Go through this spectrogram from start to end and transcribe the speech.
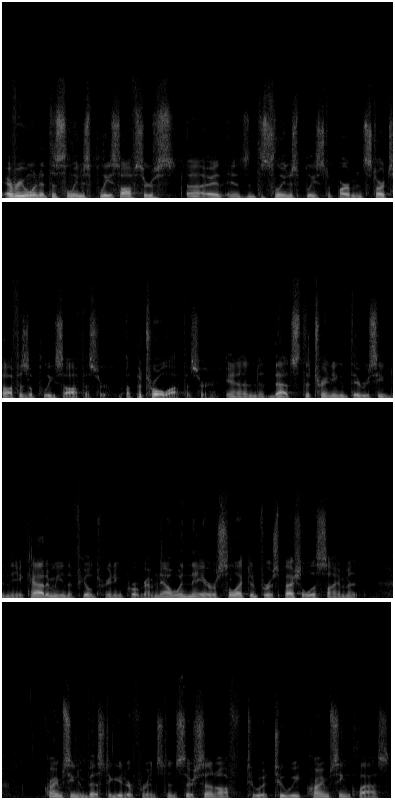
Everyone at the Salinas Police Officers, uh, at the Salinas Police Department starts off as a police officer, a patrol officer, and that's the training that they received in the academy and the field training program. Now, when they are selected for a special assignment, crime scene investigator, for instance, they're sent off to a two-week crime scene class.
